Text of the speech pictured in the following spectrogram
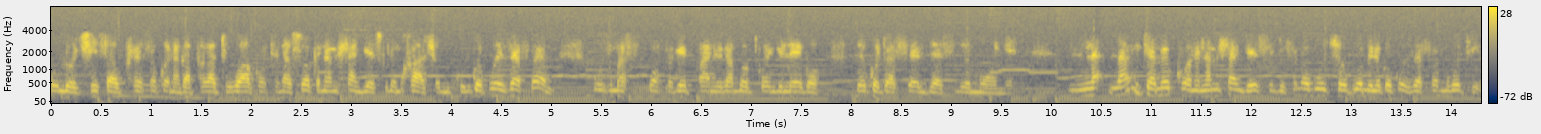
ulotshisa ukristu khona ngaphakathi kwakho thina sonke namhlanje sikulo mrhatsho omkhulu. Kwekwezi FM uzima wabheke ebhani likabocwengileko bekodwa senze sibe munye. La- la ngijame khona namhlanje ngifuna ukutsho kumele kokwezi FM ukuthi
